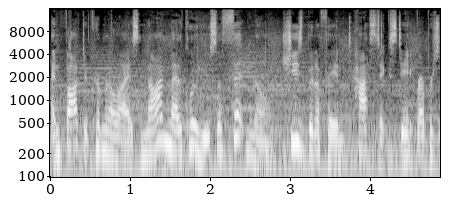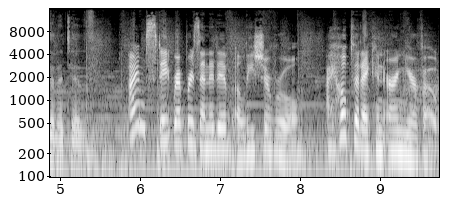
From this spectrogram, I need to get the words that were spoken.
and fought to criminalize non medical use of fentanyl. She's been a fantastic state representative. I'm State Representative Alicia Rule. I hope that I can earn your vote.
